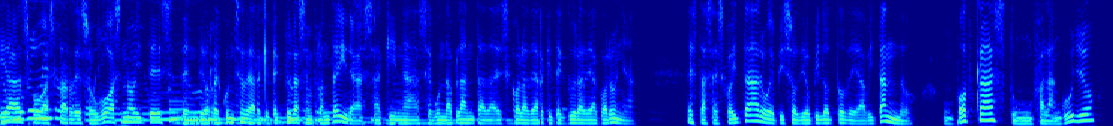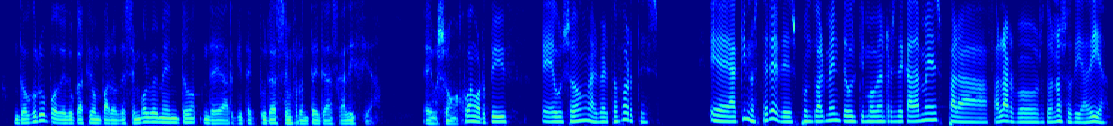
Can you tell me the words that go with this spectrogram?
días, boas tardes ou boas noites dende o recuncho de Arquitecturas en Fronteiras, aquí na segunda planta da Escola de Arquitectura de A Coruña. Estás a escoitar o episodio piloto de Habitando, un podcast, un falangullo, do Grupo de Educación para o Desenvolvemento de Arquitecturas en Fronteiras Galicia. Eu son Juan Ortiz. Eu son Alberto Fortes. E aquí nos teredes puntualmente o último venres de cada mes para falarvos do noso día a día.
